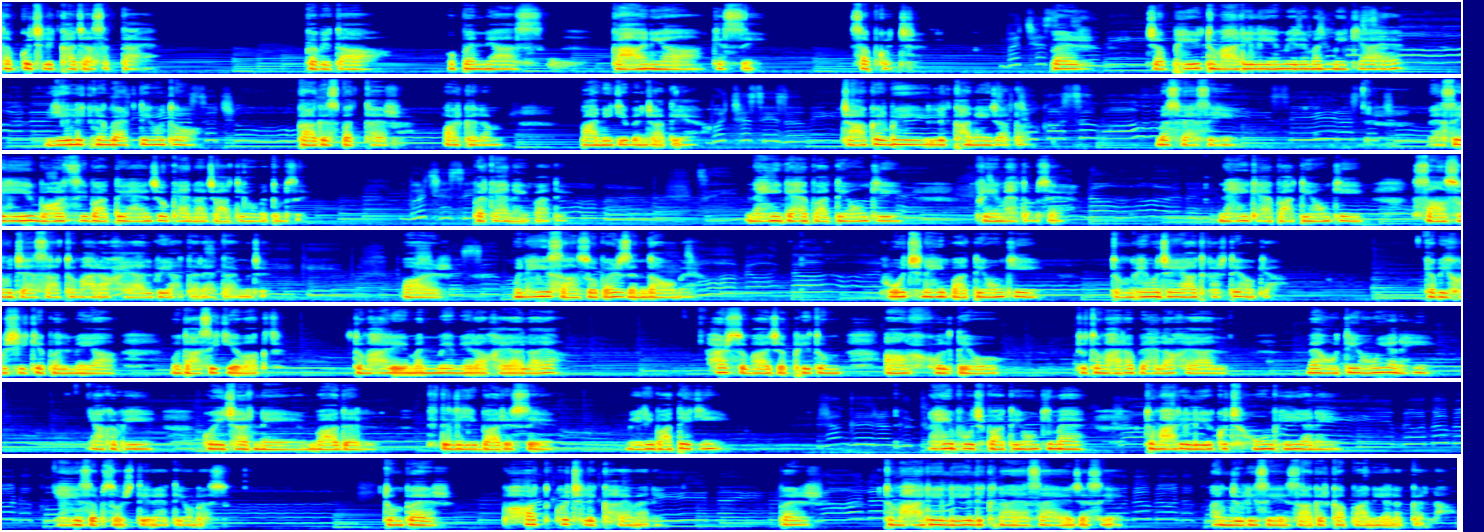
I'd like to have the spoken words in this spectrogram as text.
सब कुछ लिखा जा सकता है। कविता, उपन्यास, कहानियाँ, किस्से, सब कुछ। पर जब भी तुम्हारे लिए मेरे मन में क्या है, ये लिखने बैठती हूँ तो कागज़, पत्थर और कलम पानी की बन जाती है। चाहकर भी लिखा नहीं जाता, बस वैसे ही वैसे ही बहुत सी बातें हैं जो कहना चाहती हूँ मैं तुमसे, पर कह नहीं पाती। नहीं कह पाती हूँ कि प्रेम है तुमसे। नहीं कह पाती हूँ कि सांसों जैसा तुम्हारा ख्याल भी आता रहता है मुझे, और उन्हीं सांसों पर ज़िंदा हूँ मैं। पूछ नहीं पाती हूँ कि तुम भी मुझे याद करते हो क्या? कभी खुशी के पल में या उदासी के वक्त तुम्हारे मन में मेरा ख्याल आया? हर सुबह जब भी तुम आँख खोलते हो तो तुम्हारा पहला ख्याल, मैं होती हूँ या नहीं? या कभी कोई झरने, बादल, तितली बारिश से मेरी बातें की? नहीं पूछ पाती हूँ कि मैं तुम्हारे लिए कुछ हूँ भी या नहीं। यही सब सोचती रहती हूँ बस। तुम पर बहुत कुछ लिखा है मैंने। पर तुम्हारे लिए लिखना ऐसा है जैसे अंजुली से सागर का पानी अलग करना।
